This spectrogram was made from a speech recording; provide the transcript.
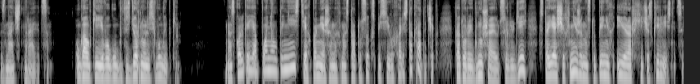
Значит, нравится. Уголки его губ вздернулись в улыбке. Насколько я понял, ты не из тех помешанных на статусах спесивых аристократочек, которые гнушаются людей, стоящих ниже на ступенях иерархической лестницы.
